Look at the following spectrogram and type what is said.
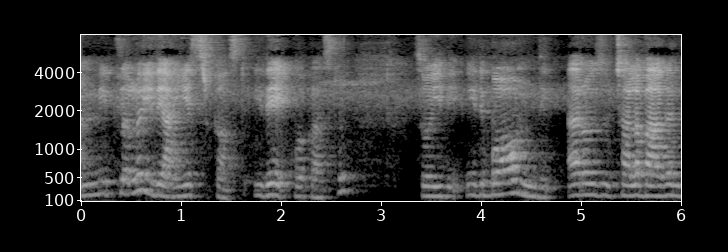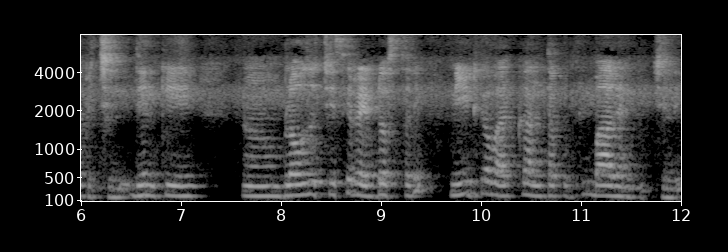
అన్నిట్లలో ఇది హైయెస్ట్ కాస్ట్ ఇదే ఎక్కువ కాస్ట్ సో ఇది ఇది బాగుంది. ఆ రోజు చాలా బాగా అనిపించింది. దీనికి బ్లౌజ్ వచ్చేసి రెడ్ వస్తుంది. నీట్గా వర్క్ అంతా కుదిరి బాగా అనిపించింది.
